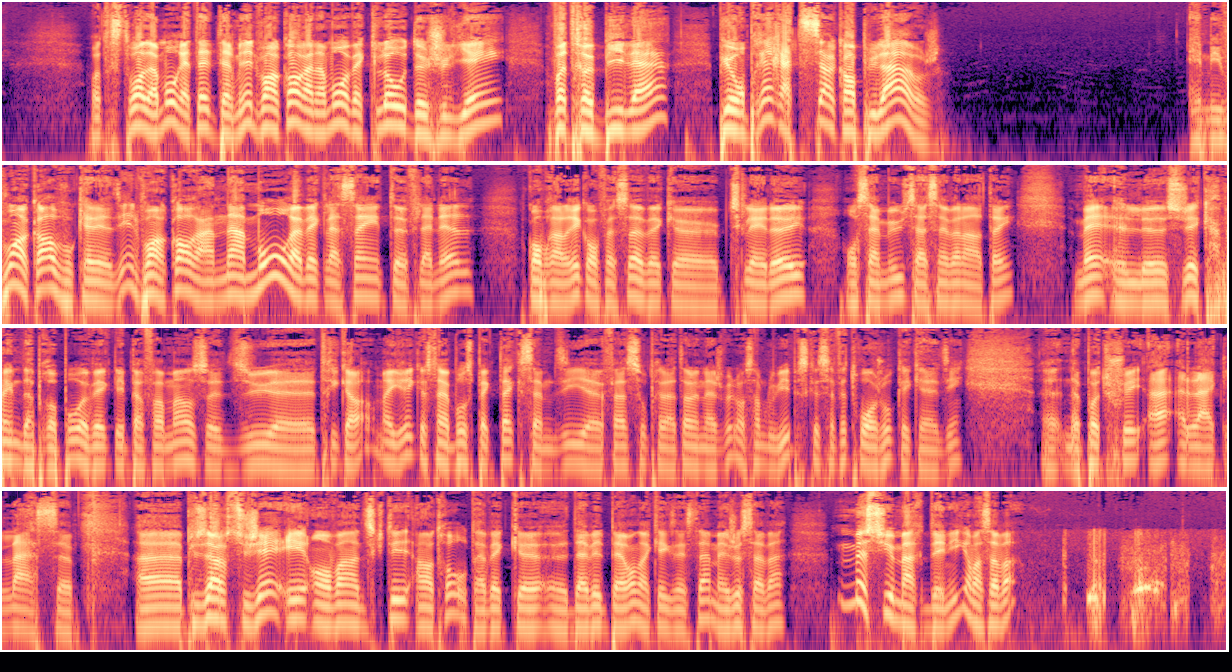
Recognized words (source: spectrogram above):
votre histoire d'amour est-elle terminée? Êtes-vous encore en amour avec Claude Julien? Votre bilan? Puis on pourrait ratisser encore plus large. Aimez-vous encore vos Canadiens? Êtes-vous encore en amour avec la Sainte Flanelle? Vous comprendrez qu'on fait ça avec un petit clin d'œil. On s'amuse, à Saint-Valentin. Mais le sujet est quand même d'à propos avec les performances du euh, malgré que c'est un beau spectacle samedi euh, face aux prédateurs de Nashville. On semble oublier parce que ça fait trois jours que le Canadien euh, n'a pas touché à la glace. plusieurs sujets et on va en discuter entre autres avec David Perron dans quelques instants. Mais juste avant, Monsieur Marc Denis, comment ça va?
